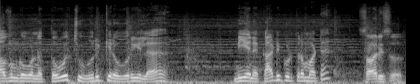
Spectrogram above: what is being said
அவங்க உன்னை துவைச்சு உரிக்கிற உரியில நீ என்னை காட்டி கொடுத்துட மாட்ட? சாரி சார்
